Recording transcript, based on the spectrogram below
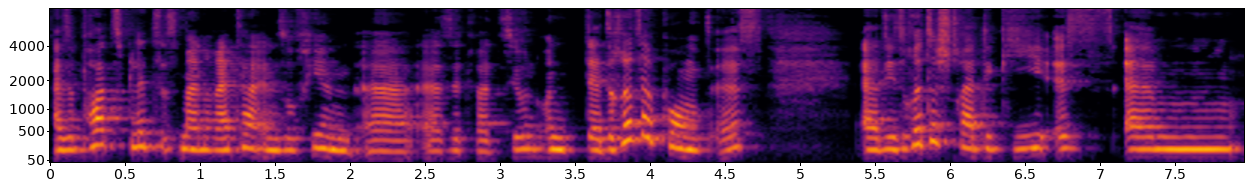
Also Potsblitz ist mein Retter in so vielen äh, äh, Situationen. Und der dritte Punkt ist, die dritte Strategie ist ähm,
